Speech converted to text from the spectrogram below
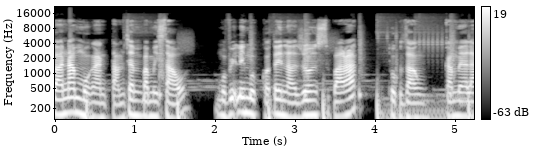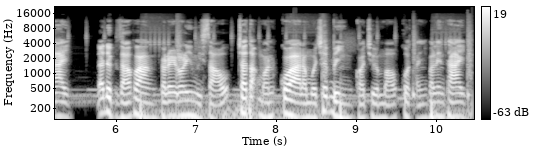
Vào năm 1836, một vị linh mục có tên là John Sparat thuộc dòng Carmelite đã được giáo hoàng Gregory XVII trao tặng món quà là một chiếc bình có chứa máu của thánh Valentine.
